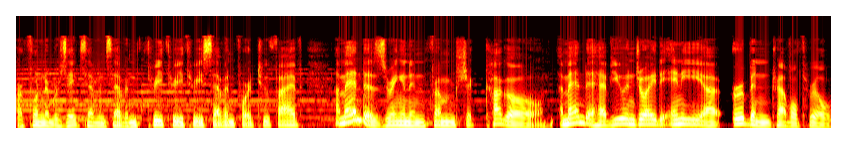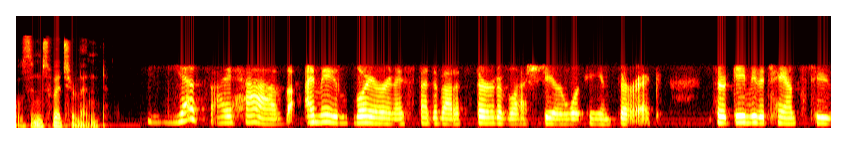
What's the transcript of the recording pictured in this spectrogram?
Our phone number is 877 333 7425. Amanda's ringing in from Chicago. Amanda, have you enjoyed any uh, urban travel thrills in Switzerland? Yes, I have. I'm a lawyer and I spent about a third of last year working in Zurich. So it gave me the chance to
